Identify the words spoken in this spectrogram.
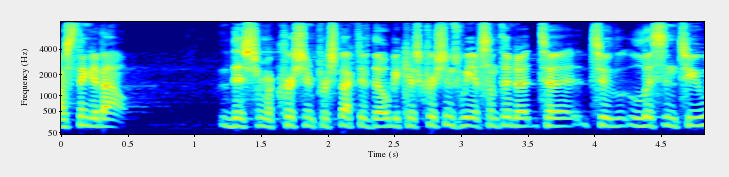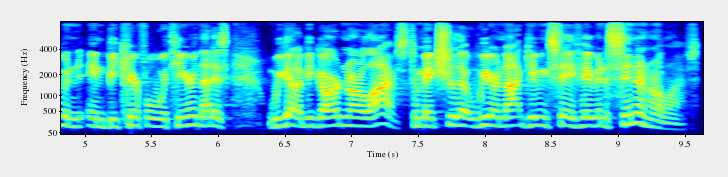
I was thinking about this from a Christian perspective, though, because Christians, we have something to, to, to listen to and, and be careful with here, and that is we got to be guarding our lives to make sure that we are not giving safe haven to sin in our lives.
